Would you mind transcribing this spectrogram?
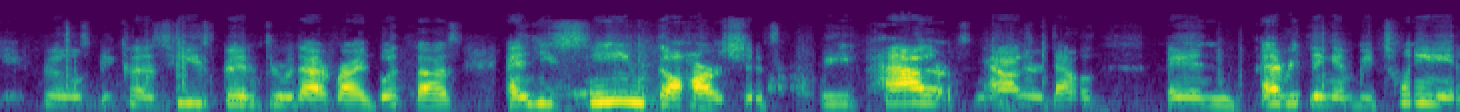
he feels because he's been through that ride with us and he's seen the hardships we've had, had down and everything in between.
